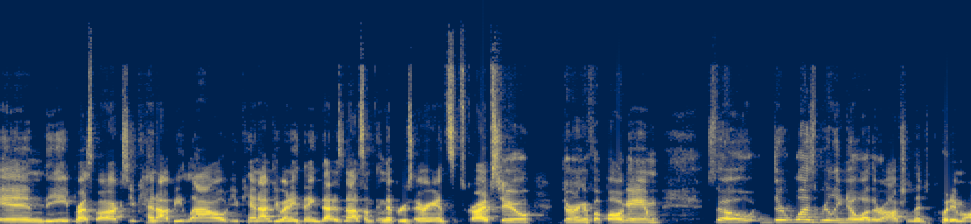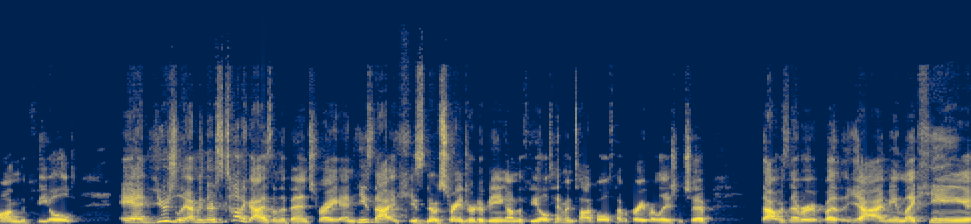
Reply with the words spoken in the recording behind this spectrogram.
in the press box. You cannot be loud. You cannot do anything. That is not something that Bruce Arians subscribes to during a football game. So there was really no other option than to put him on the field. And usually, I mean, there's a ton of guys on the bench, right? And he's not, he's no stranger to being on the field. Him and Todd both have a great relationship. That was never, but yeah, I mean, like he,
